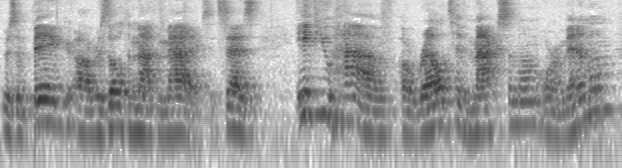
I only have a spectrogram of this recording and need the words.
There's a big uh, result in mathematics. It says, if you have a relative maximum or a minimum,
